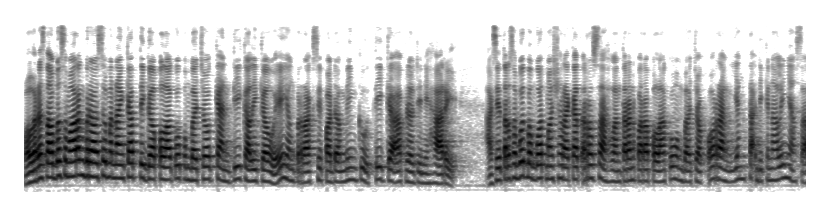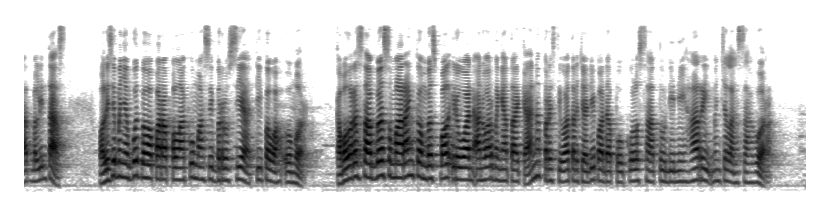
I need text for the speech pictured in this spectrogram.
Polrestabes Semarang berhasil menangkap tiga pelaku pembacokan di Kaligawe yang beraksi pada Minggu 3 April dini hari. Aksi tersebut membuat masyarakat resah lantaran para pelaku membacok orang yang tak dikenalinya saat melintas. Polisi menyebut bahwa para pelaku masih berusia di bawah umur. Kapolres Tabes Semarang Kombes Pol Irwan Anwar mengatakan peristiwa terjadi pada pukul 1 dini hari menjelang sahur.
